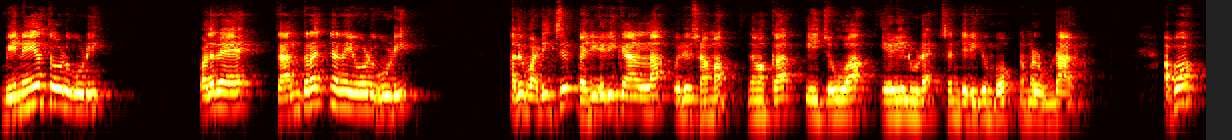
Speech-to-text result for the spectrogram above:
വിനയത്തോടുകൂടി വളരെ തന്ത്രജ്ഞതയോടുകൂടി അത് പഠിച്ച് പരിഹരിക്കാനുള്ള ഒരു ശ്രമം നമുക്ക് ഈ ചൊവ്വ ഏഴിലൂടെ സഞ്ചരിക്കുമ്പോൾ നമ്മൾ ഉണ്ടാകണം. അപ്പോൾ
